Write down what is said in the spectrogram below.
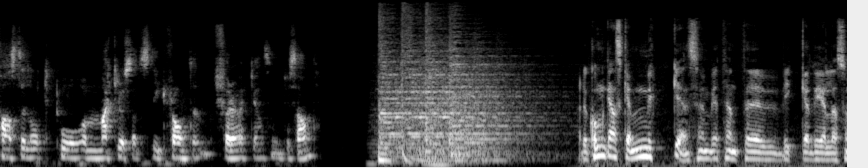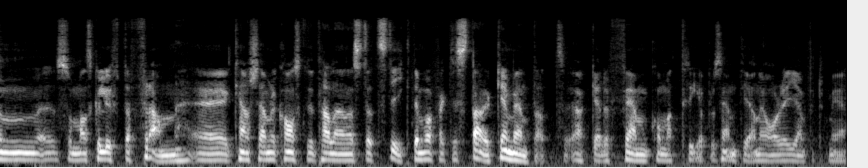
fanns det något på makrostatistikfronten förra veckan som är intressant? Ja, det kom ganska mycket. Sen vet jag inte vilka delar som, som man ska lyfta fram. Eh, kanske amerikansk detaljhandels statistik. Den var faktiskt starkare än väntat. Ökade 5,3 procent i januari jämfört med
